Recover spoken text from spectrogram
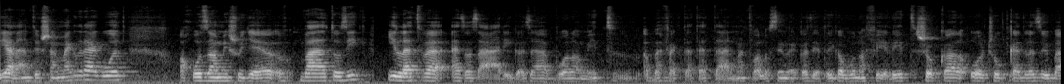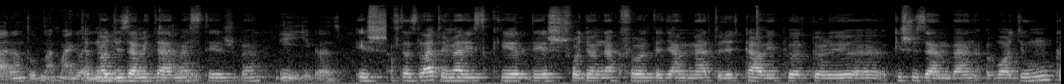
jelentősen megdrágult, a hozam is ugye változik, illetve ez az ár igazából, amit a befektetett ár, mert valószínűleg azért egy gabonafélét sokkal olcsóbb, kedvezőbb áron tudnak megvenni. Nagy üzemi termesztésben. Így igaz. És most ez lehet, hogy merész kérdés, hogy önnek föltegyem, mert hogy egy kávépörkölő kisüzemben vagyunk,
